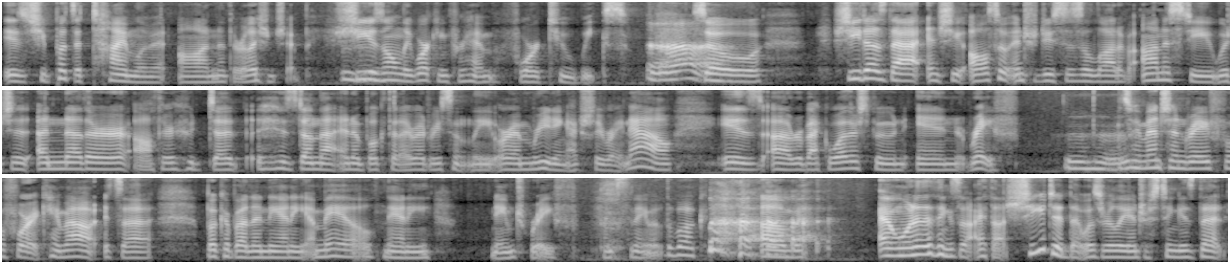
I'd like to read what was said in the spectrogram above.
is she puts a time limit on the relationship. Mm-hmm. She is only working for him for two weeks. Ah. So she does that, and she also introduces a lot of honesty, which is another author who did, has done that in a book that I read recently, or I'm reading actually right now, is uh, Rebekah Weatherspoon in Rafe. Mm-hmm. So we mentioned Rafe before it came out. It's a book about a nanny, a male nanny named Rafe. That's the name of the book. Um, and one of the things that I thought she did that was really interesting is that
